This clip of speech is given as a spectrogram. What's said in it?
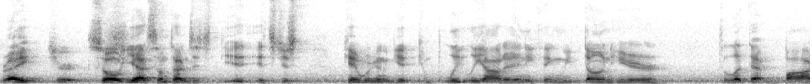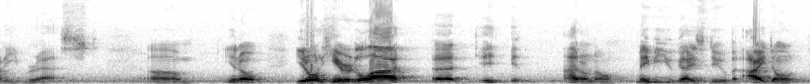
right? Sure. So, yeah, sometimes it's, it, it's just, okay, we're gonna get completely out of anything we've done here to let that body rest. Um, you know, you don't hear it a lot, uh, it, it, I don't know, maybe you guys do, but I don't.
